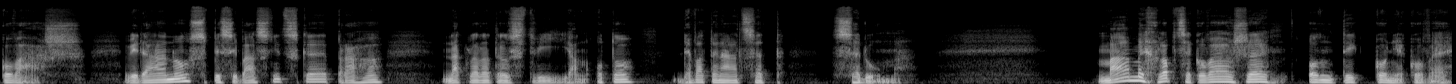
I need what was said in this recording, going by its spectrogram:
Kovář. Vydáno spisy básnické Praha, nakladatelství Jan Oto, 1907. Máme chlapce kováře, on ty koněkové.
